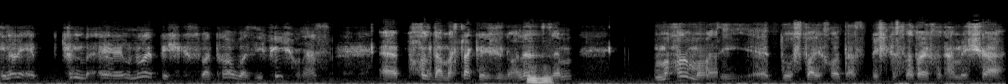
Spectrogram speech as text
اینا چون نوع پیشکسوت ها وظیفه است خود در مسلک ژورنالیسم ما خود دوستای خود از پیشکسوت های خود همیشه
